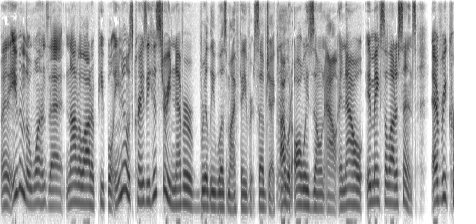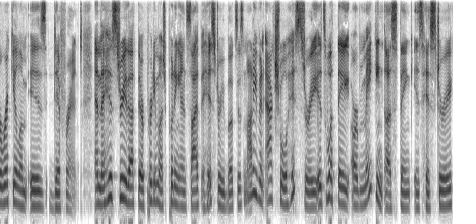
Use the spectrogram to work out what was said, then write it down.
And even the ones that not a lot of people, you know, it's crazy. History never really was my favorite subject. I Mm. would always zone out. And now it makes a lot of sense. Every curriculum is different. And the history that they're pretty much putting inside the history books is not even actual history. It's what they are making us think is history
